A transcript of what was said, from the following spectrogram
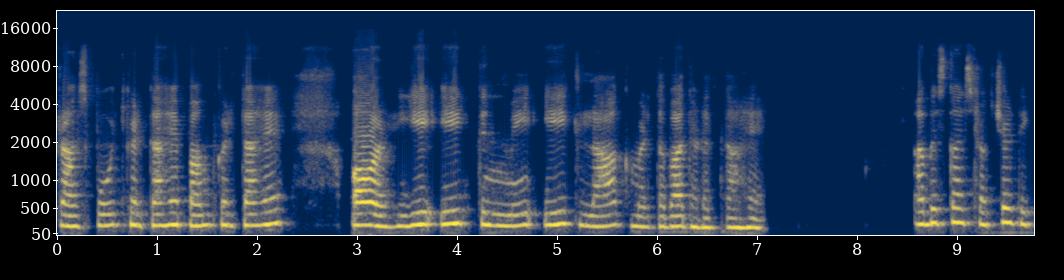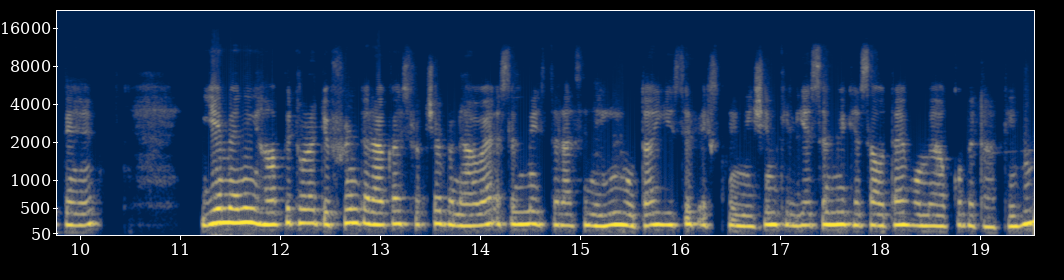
ट्रांसपोर्ट करता है पंप करता है और ये एक दिन में एक लाख मरतबा धड़कता है। अब इसका स्ट्रक्चर देखते हैं। ये मैंने यहाँ पे थोड़ा डिफरेंट तरह का स्ट्रक्चर बनाया हुआ है। असल में इस तरह से नहीं होता। ये सिर्फ़ एक्सप्लेनेशन के लिए। असल में कैसा होता है वो मैं आपको बताती हूँ।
